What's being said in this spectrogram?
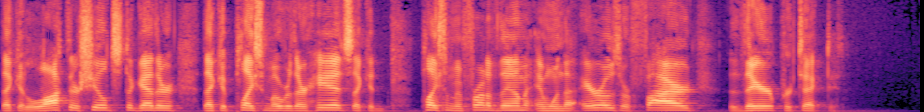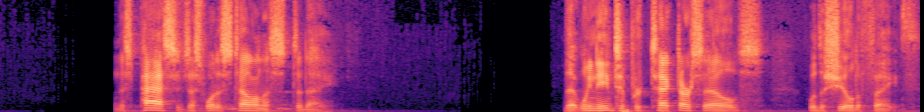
They could lock their shields together. They could place them over their heads. They could place them in front of them. And when the arrows are fired, they're protected. In this passage, that's what it's telling us today. That we need to protect ourselves with a shield of faith.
